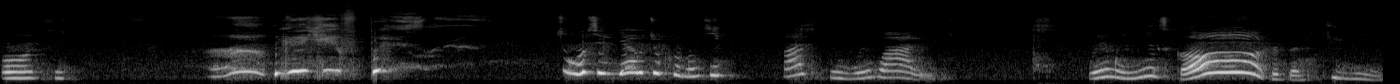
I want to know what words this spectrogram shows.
О, це... Її вбили! Чого всіх дівчинку на цій хатки вбивають? Ви мені скажете чи ні?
